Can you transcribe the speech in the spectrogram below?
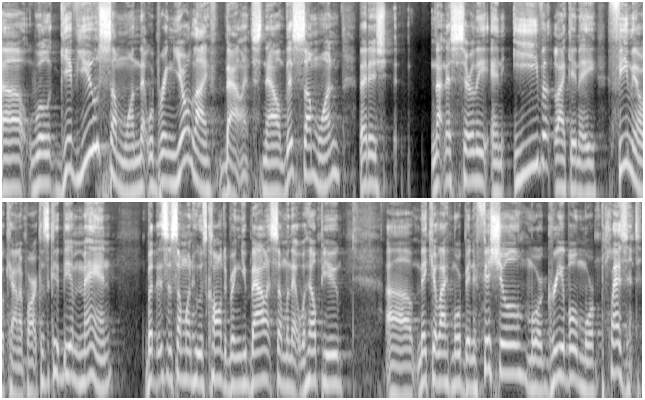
uh, will give you someone that will bring your life balance. Now, this someone that is not necessarily an Eve, like in a female counterpart, because it could be a man but this is someone who is called to bring you balance, someone that will help you uh, make your life more beneficial, more agreeable, more pleasant,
